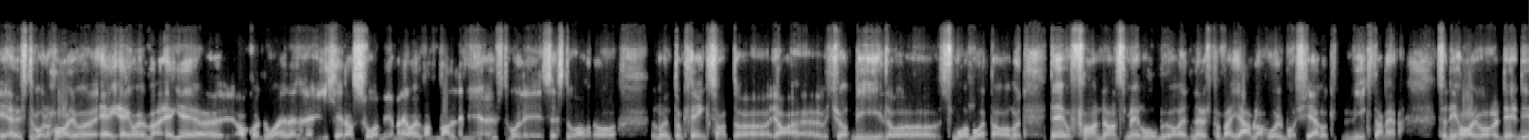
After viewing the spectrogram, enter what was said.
i Austevoll har jo jeg, jeg, har jo jeg er akkurat nå ikke der så mye, men jeg har jo vært veldig mye i Austevoll de siste årene. og rundt omkring. Sant? Og, ja, kjørt bil og småbåter og rundt. Det er jo faen danse med rorbuer et naust på hver jævla holme og skjær og vik der nede. Så de har jo de, de,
